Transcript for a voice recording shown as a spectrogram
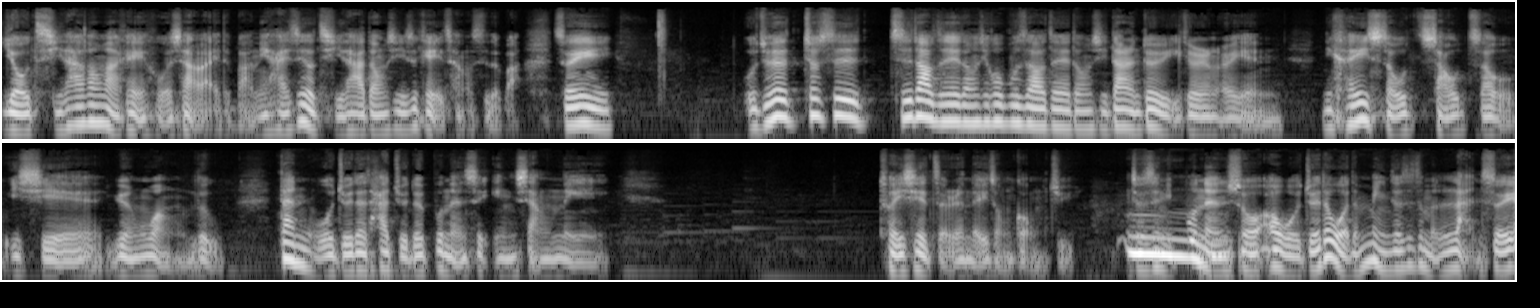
有其他方法可以活下来的吧？你还是有其他东西是可以尝试的吧？所以我觉得，就是知道这些东西或不知道这些东西，当然对于一个人而言，你可以少少走一些冤枉路，但我觉得它绝对不能是影响你推卸责任的一种工具。就是你不能说、嗯、哦，我觉得我的命就是这么烂，所以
